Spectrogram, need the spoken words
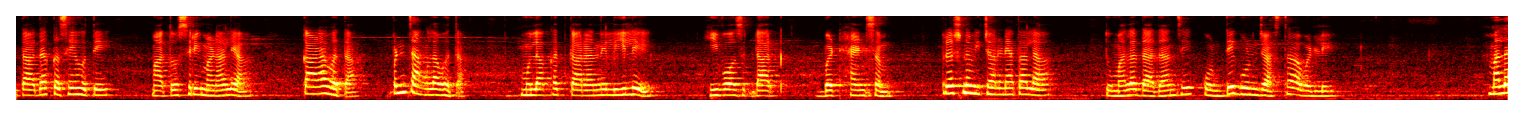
दादा कसे होते? मातोश्री म्हणाल्या, काळा व्हता पण चांगला व्हता. मुलाखतकाराने लिहिले he was dark but handsome प्रश्न विचारण्यात आला तुम्हाला दादांचे कोणते गुण जास्त आवडले मला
